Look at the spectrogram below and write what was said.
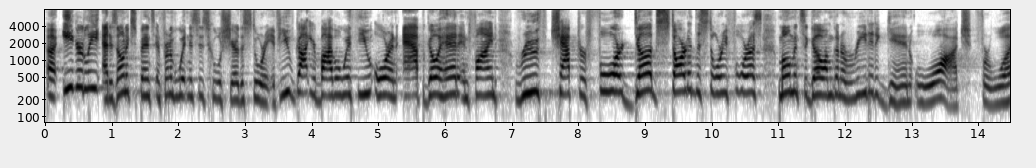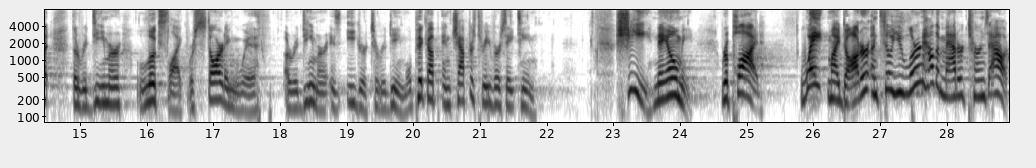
uh, eagerly at his own expense in front of witnesses who will share the story. If you've got your Bible with you or an app, go ahead and find Ruth chapter 4. Doug started the story for us moments ago. I'm going to read it again. Watch for what the redeemer looks like. We're starting with a redeemer is eager to redeem. We'll pick up in chapter 3, verse 18. She, Naomi, replied, Wait, my daughter, until you learn how the matter turns out.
